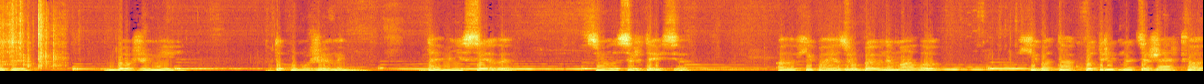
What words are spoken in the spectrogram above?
Господи, Боже мій, допоможи мені, дай мені сили, змилосердися. Але хіба я зробив немало? Хіба так потрібна ця жертва?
